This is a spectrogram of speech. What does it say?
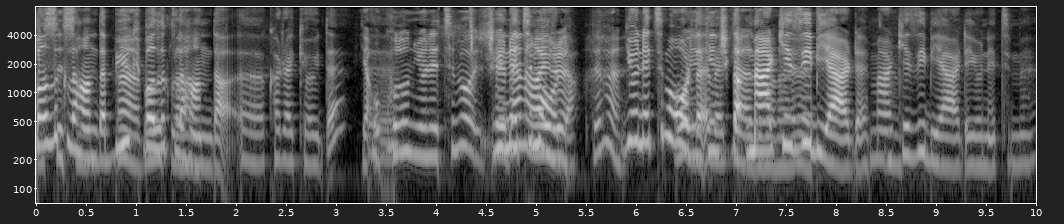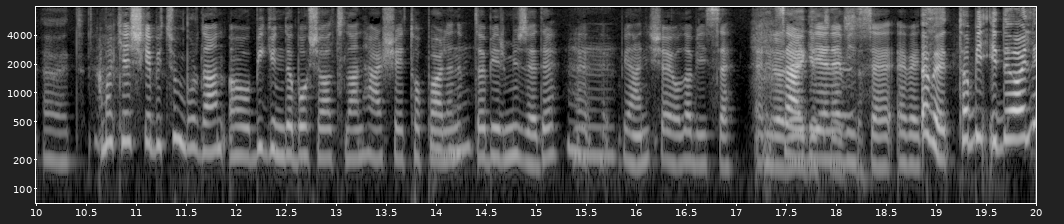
Balıklıhan'da, Büyük ha, Balıklıhan'da e, Karaköy'de. Ya e, okulun yönetimi o şeyden yönetimi ayrı orada. değil mi? Yönetimi o orada evet. Merkezi bana, evet. bir yerde. Merkezi hmm. bir yerde yönetimi. Evet. Ama keşke bütün buradan o bir günde boşaltılan her şey toparlanıp hmm. da bir müzede hmm. yani şey olabilse. Evet, sergilenebilse evet. Evet tabii ideali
